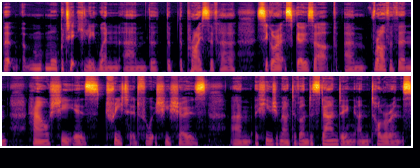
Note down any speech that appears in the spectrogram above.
but more particularly when um, the, the, the, price of her cigarettes goes up, um, rather than how she is treated, for which she shows um, a huge amount of understanding and tolerance.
